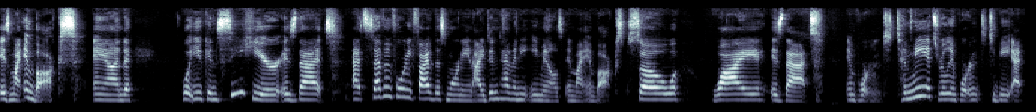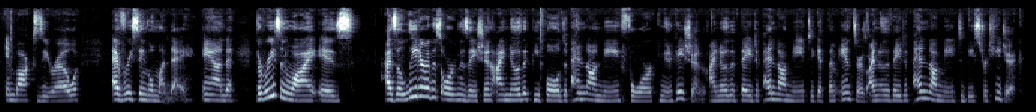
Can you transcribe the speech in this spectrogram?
is my inbox. And what you can see here is that at 7:45 this morning, I didn't have any emails in my inbox. So why is that? Important. To me, it's really important to be at inbox zero every single Monday. And the reason why is as a leader in this organization, I know that people depend on me for communication. I know that they depend on me to get them answers. I know that they depend on me to be strategic.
